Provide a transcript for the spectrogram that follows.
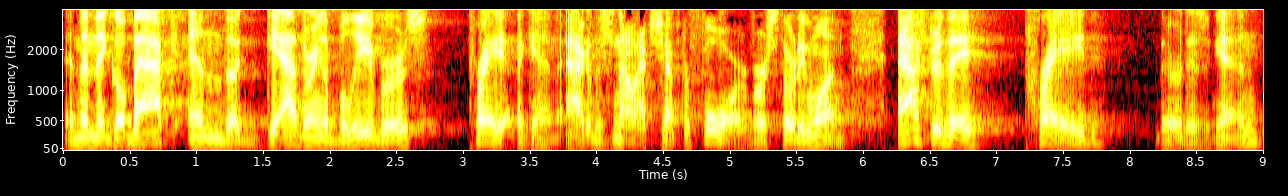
And then they go back, and the gathering of believers pray again. This is now Acts chapter 4, verse 31. After they prayed, there it is again,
